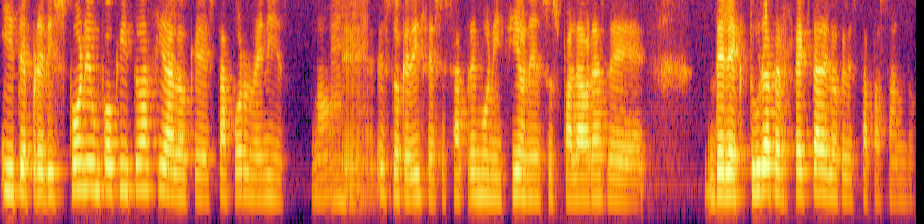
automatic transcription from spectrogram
y te predispone un poquito hacia lo que está por venir. ¿no? Eh, es lo que dices, esa premonición en sus palabras de, de, lectura perfecta de lo que le está pasando.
